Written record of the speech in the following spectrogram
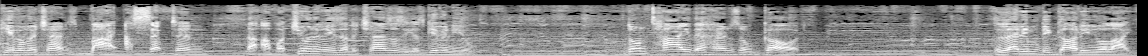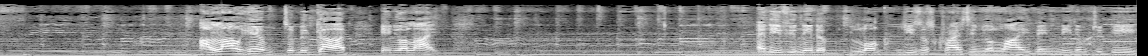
Give Him a chance by accepting the opportunities and the chances He has given you. Don't tie the hands of God. Let Him be God in your life. Allow Him to be God in your life. And if you need a Lord Jesus Christ in your life and you need Him to be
